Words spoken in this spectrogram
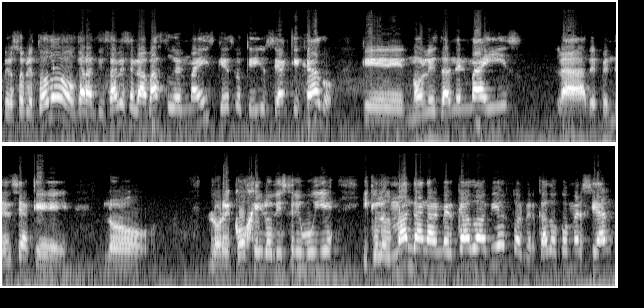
pero sobre todo garantizarles el abasto del maíz, que es lo que ellos se han quejado, que no les dan el maíz, la dependencia que lo, lo recoge y lo distribuye y que los mandan al mercado abierto, al mercado comercial,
